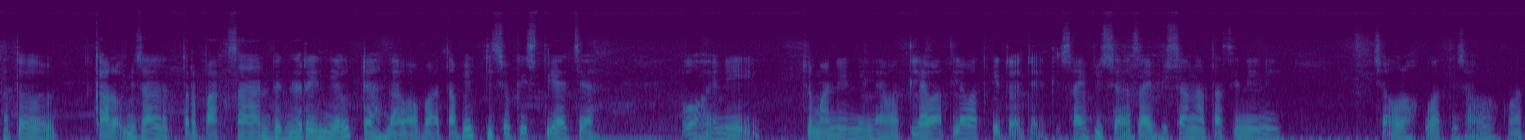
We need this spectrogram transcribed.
Atau kalau misalnya terpaksa dengerin ya udah nggak apa-apa. Tapi disugesti aja. Oh ini cuman ini lewat lewat lewat gitu aja. Saya bisa saya bisa ngatasin ini. Insya Allah kuat insya Allah kuat.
